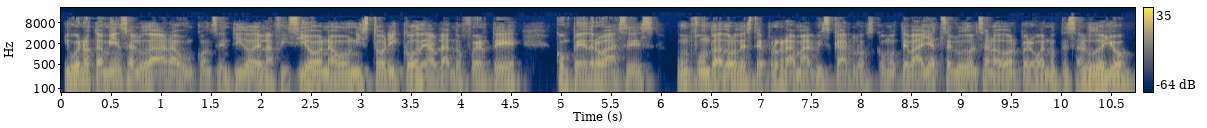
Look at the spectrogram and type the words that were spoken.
Y bueno, también saludar a un consentido de la afición, a un histórico de Hablando Fuerte con Pedro Aces, un fundador de este programa, Luis Carlos. ¿Cómo te va? Ya te saludó el senador, pero bueno, te saludo yo.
